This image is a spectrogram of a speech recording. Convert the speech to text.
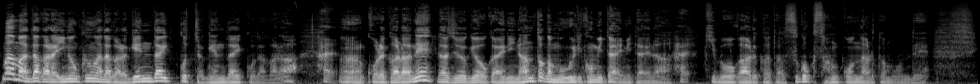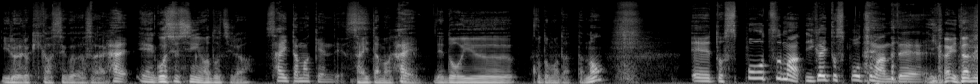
まあまあだから伊野くんはだから現代っ子っちゃ現代っ子だから、はい。うん、これからねラジオ業界になんとか潜り込みたいみたいなはい。希望がある方はすごく参考になると思うんでいろいろ聞かせてください、はい。えーご出身はどちら？埼玉県です。埼玉県、はい。でどういう子供だったの？えっ、と、スポーツマン、意外とスポーツマンで、意外だね。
